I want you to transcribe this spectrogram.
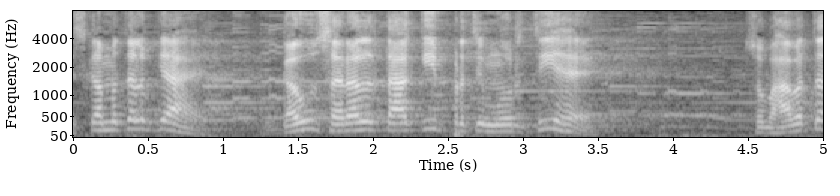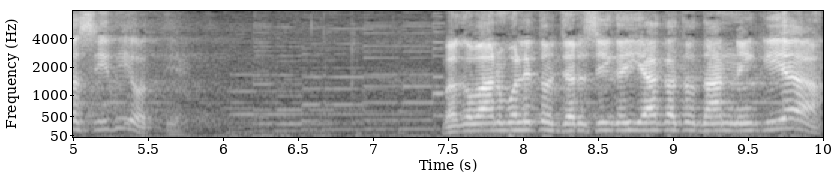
इसका मतलब क्या है? गऊ सरलता की प्रतिमूर्ति है। स्वभावतः सीधी होती है। भगवान बोले तो जर्सी गैया का तो दान नहीं किया?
